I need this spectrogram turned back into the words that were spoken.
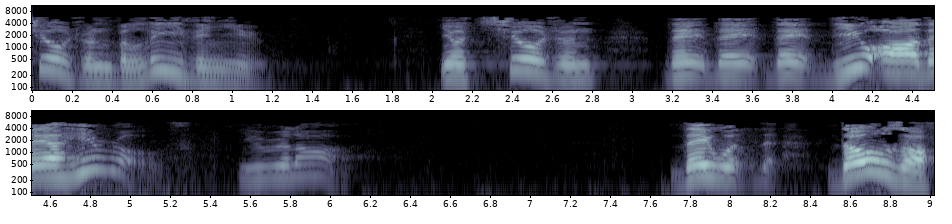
children believe in you. Your children, they, they, they, you are their heroes. You really are. They would, those are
